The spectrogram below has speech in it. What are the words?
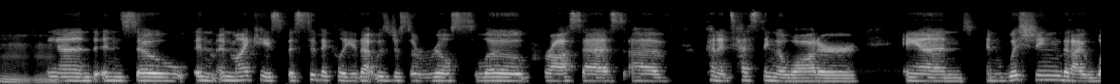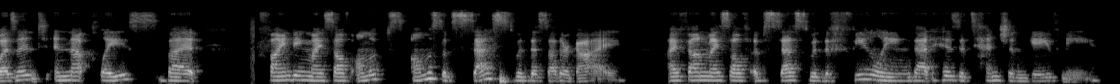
Mm-hmm. And and so in, in my case specifically, that was just a real slow process of kind of testing the water and and wishing that I wasn't in that place, but finding myself almost almost obsessed with this other guy. I found myself obsessed with the feeling that his attention gave me.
